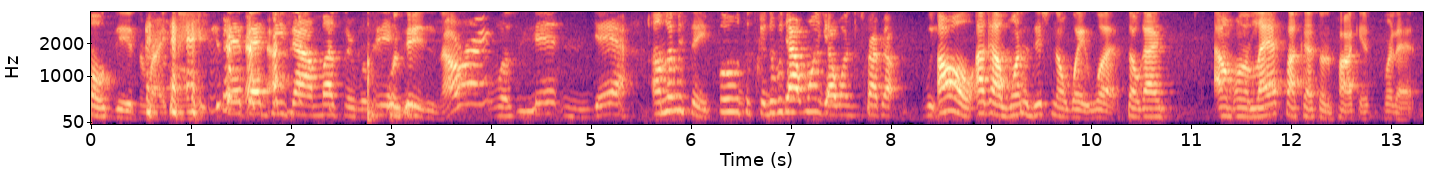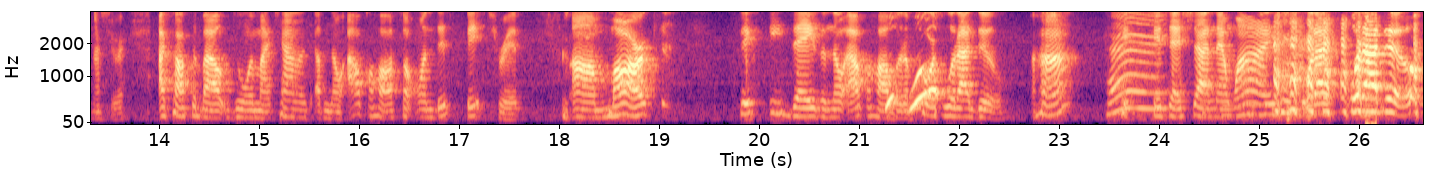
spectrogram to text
almost did the right thing. she said that Dijon mustard was hitting. was hitting. All right. Was hitting. Yeah. Um. Let me see. Food description. Do we got one? Y'all want to describe y'all? We, Oh, I got one additional. Wait, what? So, guys, um, on the last podcast or the podcast before that, not sure. I talked about doing my challenge of no alcohol. So on this fit trip, um, marked sixty days of no alcohol. But of Whoop, course, what I do? Huh? Hey. Get, get that shot in that wine. what I what I do?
